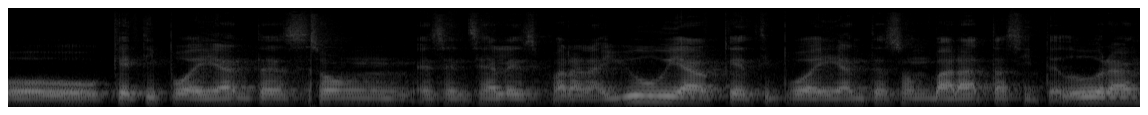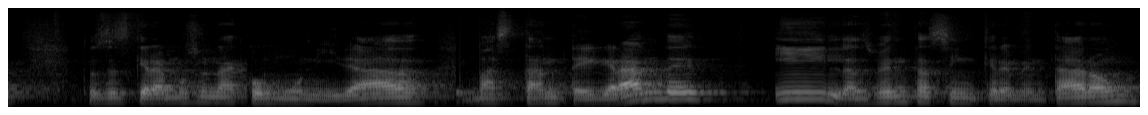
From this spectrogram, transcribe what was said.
o qué tipo de llantas son esenciales para la lluvia, o qué tipo de llantas son baratas y te duran. Entonces creamos una comunidad bastante grande y las ventas se incrementaron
